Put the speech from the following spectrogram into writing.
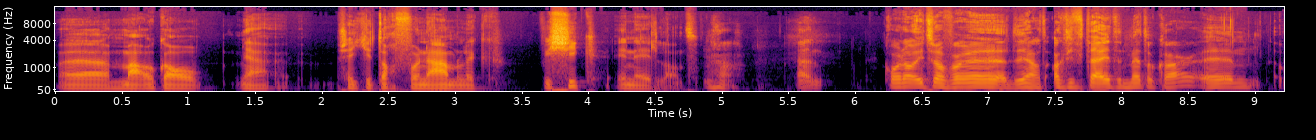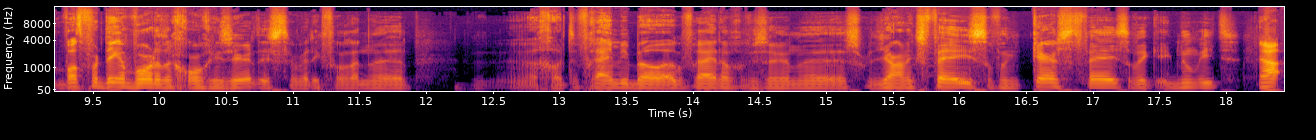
Uh, maar ook al ja, zit je toch voornamelijk fysiek in Nederland. Ja. En ik hoorde al iets over uh, de ja, activiteiten met elkaar. wat voor dingen worden er georganiseerd? Is er, weet ik veel, een een grote vrijmibo elke vrijdag? Of is er een uh, soort jaarlijks feest of een kerstfeest of ik, ik noem iets? Ja,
